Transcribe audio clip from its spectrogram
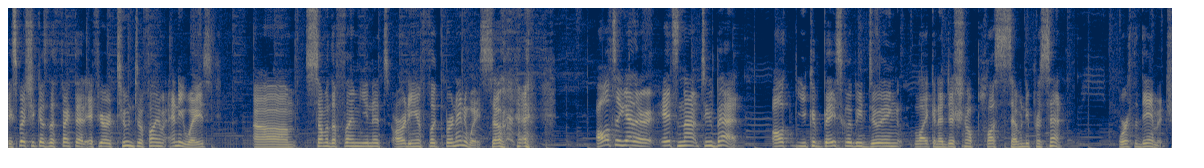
especially because the fact that if you're attuned to flame anyways, um, some of the flame units already inflict burn anyways. so altogether, it's not too bad. All You could basically be doing like an additional plus 70% worth of damage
